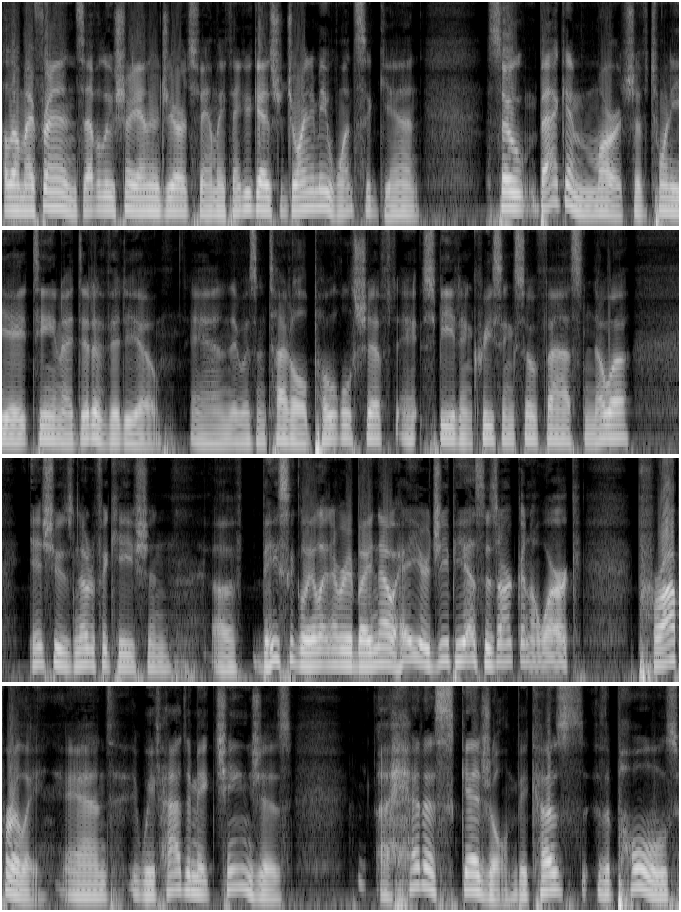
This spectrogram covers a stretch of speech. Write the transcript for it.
Hello, my friends, Evolutionary Energy Arts family. Thank you guys for joining me once again. So, back in March of 2018, I did a video and it was entitled Pole Shift eh, Speed Increasing So Fast NOAA Issues Notification of basically letting everybody know hey, your GPSs aren't going to work properly. And we've had to make changes ahead of schedule because the poles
